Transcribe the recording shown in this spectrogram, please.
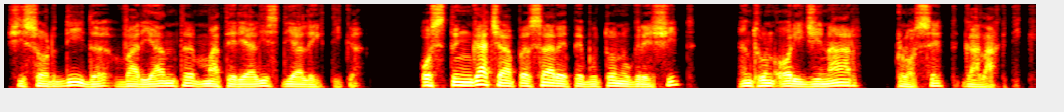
și sordidă variantă materialist-dialectică. O stângace apăsare pe butonul greșit într-un originar closet galactic.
